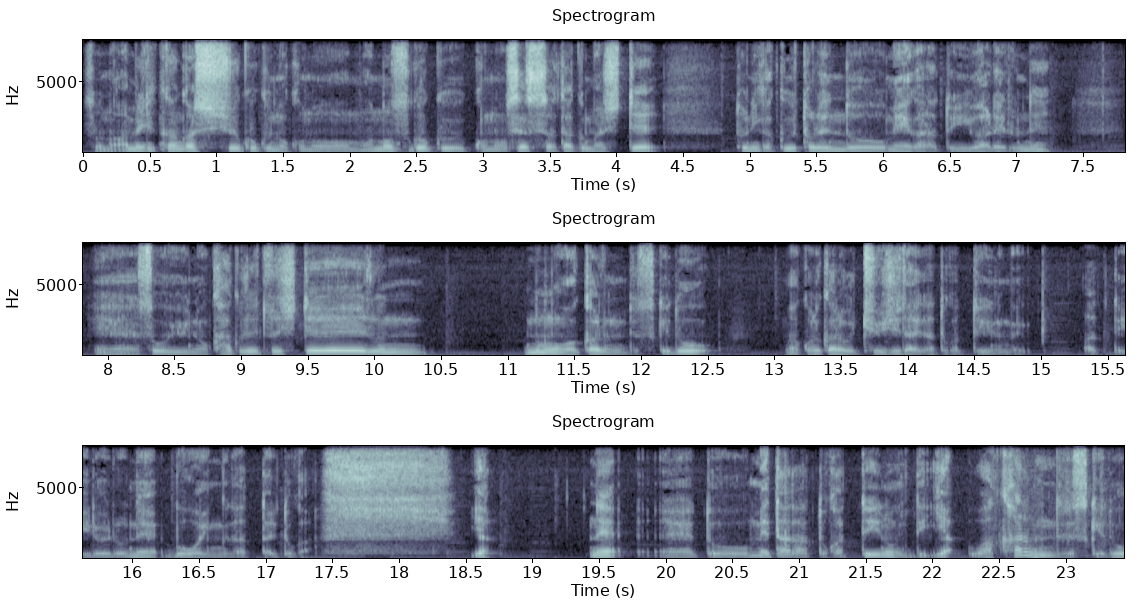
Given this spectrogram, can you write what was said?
そのアメリカ合衆国のこのものすごくこの切磋琢磨してとにかくトレンド銘柄と言われるね、えー、そういうのを確立してるのも分かるんですけど、まあ、これから宇宙時代だとかっていうのもあっていろいろねボーイングだったりとかいやねえーと、メタだとかっていうのでいや分かるんですけど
